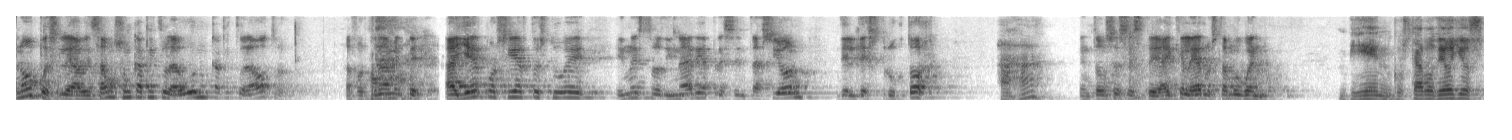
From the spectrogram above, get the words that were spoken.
No, pues le avanzamos un capítulo a uno, un capítulo a otro. Afortunadamente. Ah. Ayer, por cierto, estuve en una extraordinaria presentación del Destructor. Ajá. Entonces, este, hay que leerlo, está muy bueno. Bien, Gustavo de Hoyos,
